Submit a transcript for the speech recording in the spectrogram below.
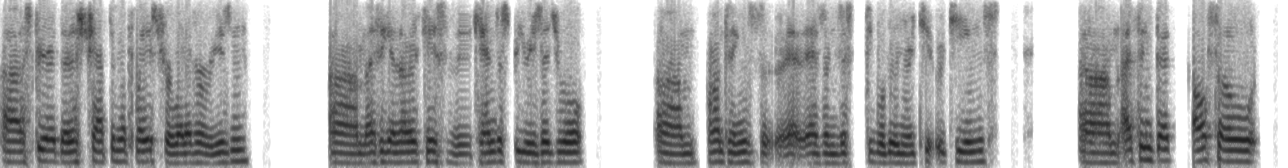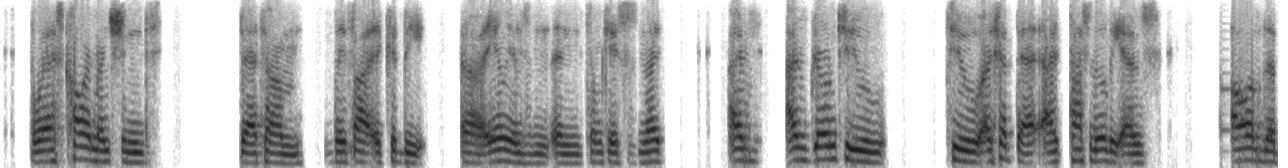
a spirit that is trapped in a place for whatever reason. Um, I think in other cases it can just be residual um, hauntings, as in just people doing rout- routines. Um, I think that also the last caller mentioned that um, they thought it could be uh, aliens in, in some cases, and I, I've I've grown to to accept that uh, possibility as all of the,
